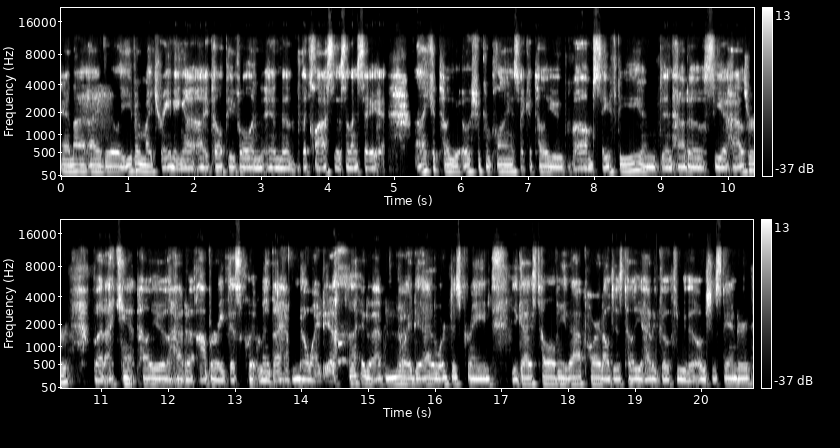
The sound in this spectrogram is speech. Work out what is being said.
and I, I, really even my training I, I tell people in, in the, the, classes and I say I could tell you OSHA compliance. I could tell you um, safety and, and how to see a hazard but I can't tell you how to operate this equipment. I have no idea. I have no idea how to work this crane. You guys tell me that part I'll just tell you how to go through the OSHA standard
